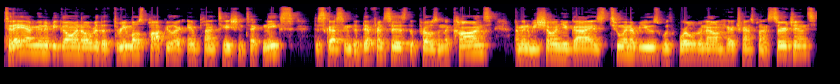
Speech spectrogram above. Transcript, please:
Today I'm going to be going over the three most popular implantation techniques, discussing the differences, the pros and the cons. I'm going to be showing you guys two interviews with world-renowned hair transplant surgeons,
